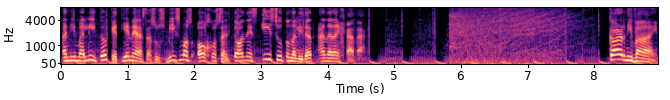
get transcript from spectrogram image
animalito que tiene hasta sus mismos ojos saltones y su tonalidad anaranjada. Carnivine.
